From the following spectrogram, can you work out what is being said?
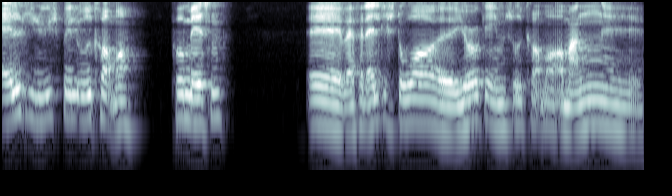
alle de nye spil udkommer på messen. Øh, I hvert fald alle de store øh, Eurogames udkommer, og mange... Øh,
